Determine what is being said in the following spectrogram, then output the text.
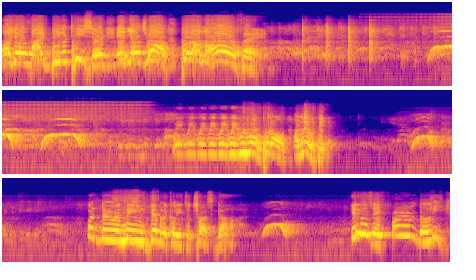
or your wife beat a t-shirt in your drawers. Put on the whole thing. We, we, we, we, we, we, won't put on a little bit. What do it mean biblically to trust God? It is a firm belief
